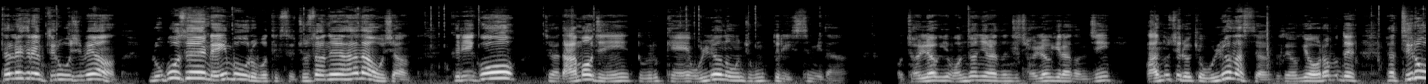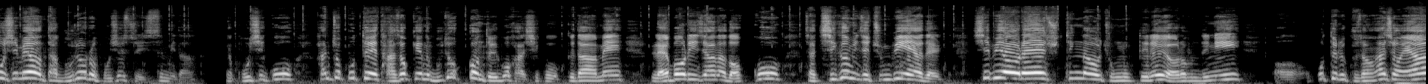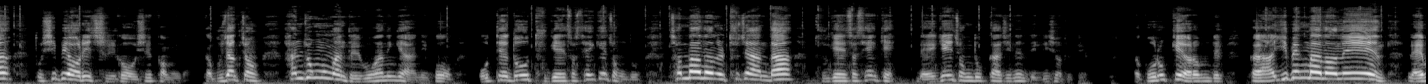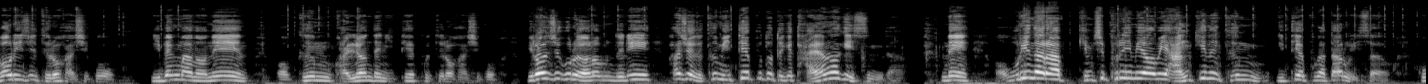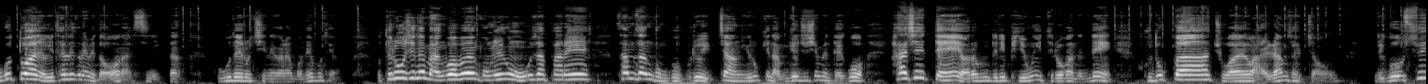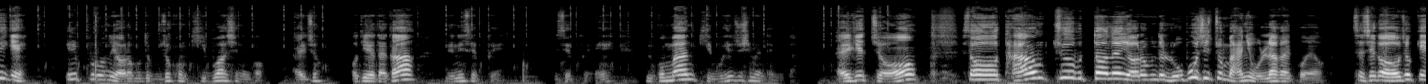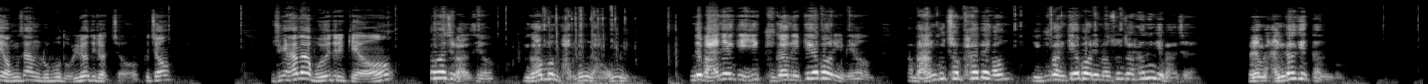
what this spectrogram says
텔레그램 들어오시면 로봇은 레인보우 로보틱스, 조선은 하나오션, 그리고 제가 나머지 또 이렇게 올려놓은 종목들이 있습니다. 뭐 전력이 원전이라든지 전력이라든지 반도체를 이렇게 올려놨어요. 그래서 여기 여러분들 들어오시면 다 무료로 보실 수 있습니다. 보시고 한쪽 포트에 다섯 개는 무조건 들고 가시고 그 다음에 레버리지 하나 넣고 자 지금 이제 준비해야 될 12월에 슈팅 나올 종목들을 여러분들이 어, 포트를 구성하셔야 또 12월이 즐거우실 겁니다. 그러니까 무작정 한 종목만 들고 가는 게 아니고 못해도 두 개에서 세 개 정도 천만 원을 투자한다 두 개에서 세 개, 네 개 정도까지는 늘리셔도 돼요. 그렇게 여러분들 그러니까 200만 원은 레버리지 들어가시고 200만 원은 어, 금 관련된 ETF 들어가시고 이런 식으로 여러분들이 하셔야 돼요. 금 ETF도 되게 다양하게 있습니다. 근데 어, 우리나라 김치 프리미엄이 안 끼는 금 ETF가 따로 있어요. 그것 또한 여기 텔레그램에 넣어놨으니까 그대로 진행을 한번 해보세요. 어, 들어오시는 방법은 010-5548-3309 무료 입장 이렇게 남겨주시면 되고 하실 때 여러분들이 비용이 들어가는데 구독과 좋아요 알람 설정 그리고 수익의 1%는 여러분들 무조건 기부하시는 거 알죠? 어디에다가 유니세프에 유니세프에 이것만 기부해 주시면 됩니다. 알겠죠? 그래서 다음 주부터는 여러분들 로봇이 좀 많이 올라갈 거예요. 그래서 제가 어저께 영상 로봇 올려드렸죠. 그죠? 그 중에 하나 보여드릴게요. 걱정하지 마세요. 이거 한번 반등 나옵니다. 근데 만약에 이 구간을 깨버리면 19,800원? 이 구간 깨버리면 손절하는 게 맞아요. 왜냐면 안 가겠다는 거.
